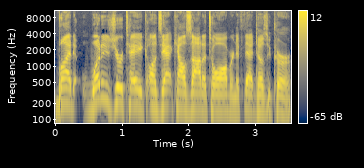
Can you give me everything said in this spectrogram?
But what is your take on Zach Calzada to Auburn if that does occur?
